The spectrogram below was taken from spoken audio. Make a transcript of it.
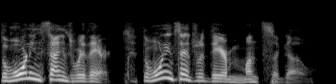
the warning signs were there. The warning signs were there months ago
